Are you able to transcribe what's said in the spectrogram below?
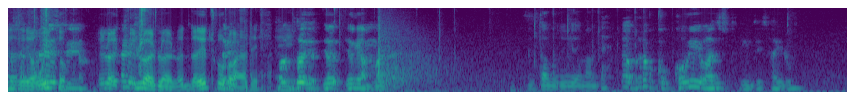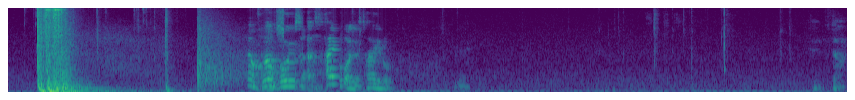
야, 야, 어디 있어? 일로, 와, 일로, 와, 일로, 와, 일로. 와. 나 이쪽으로 와야 돼. 어, 에이. 저 여, 여기 안 맞아 더블 위험한데? 야 그냥 거, 거기 맞을 수도 있는데 사이로 형 그냥 거기 사, 사이로 가자 사이로 네. 됐다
